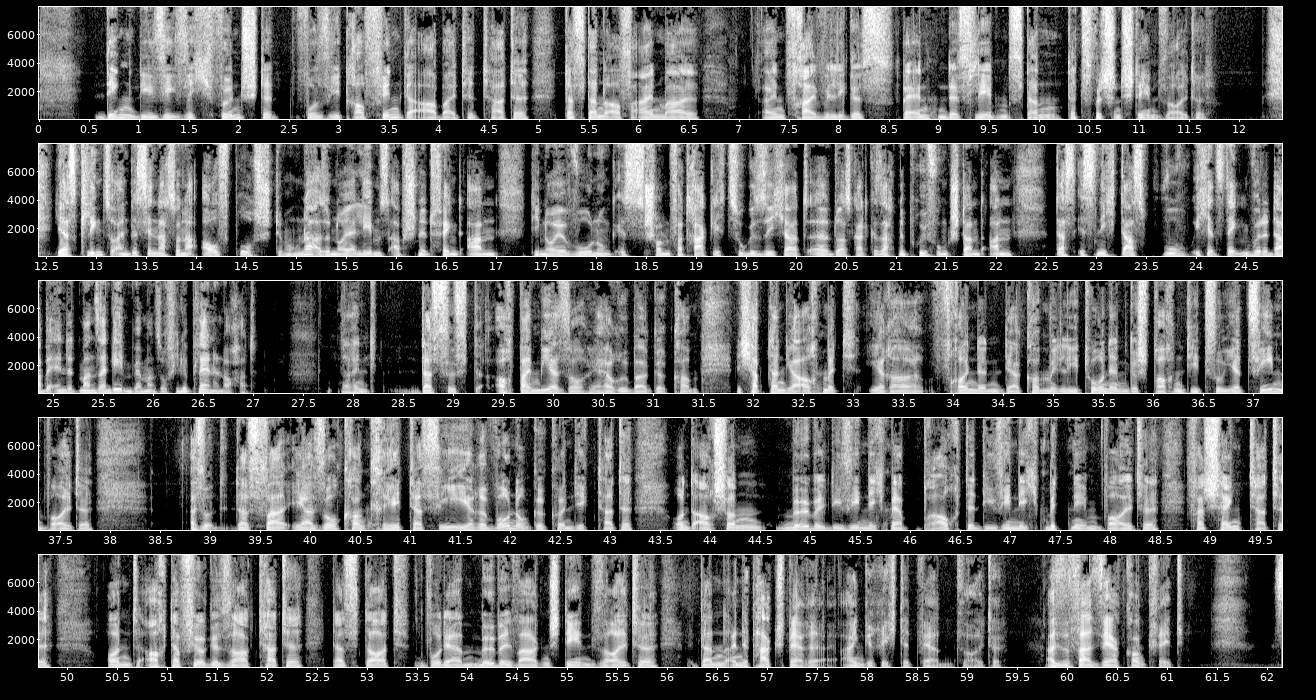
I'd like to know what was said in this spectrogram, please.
Dingen, die sie sich wünschte, wo sie darauf hingearbeitet hatte, dass dann auf einmal ein freiwilliges Beenden des Lebens dann dazwischen stehen sollte. Ja, es klingt so ein bisschen nach so einer Aufbruchsstimmung. Ne? Also neuer Lebensabschnitt fängt an, die neue Wohnung ist schon vertraglich zugesichert. Äh, du hast gerade gesagt, eine Prüfung stand an. Das ist nicht das, wo ich jetzt denken würde, da beendet man sein Leben, wenn man so viele Pläne noch hat. Nein, das ist auch bei mir so herübergekommen. Ich habe dann ja auch mit ihrer Freundin, der Kommilitonin, gesprochen, die zu ihr ziehen wollte. Also das war eher so konkret, dass sie ihre Wohnung gekündigt hatte und auch schon Möbel, die sie nicht mehr brauchte, die sie nicht mitnehmen wollte, verschenkt hatte und auch dafür gesorgt hatte, dass dort, wo der Möbelwagen stehen sollte, dann eine Parksperre eingerichtet werden sollte. Also es war sehr konkret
